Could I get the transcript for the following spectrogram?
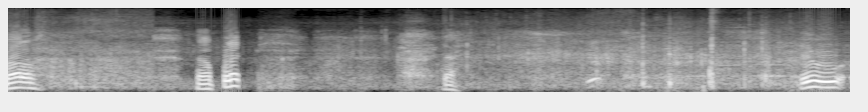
Gimbal ngaplek. Dah. Yuk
